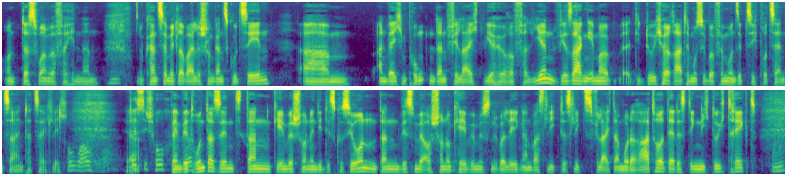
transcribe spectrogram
und das wollen wir verhindern. Du kannst ja mittlerweile schon ganz gut sehen, ähm, an welchen Punkten dann vielleicht wir Hörer verlieren. Wir sagen immer, äh, die Durchhörrate muss über 75 Prozent sein tatsächlich. Oh wow, Ja. das ist hoch. Wenn wir ja. drunter sind, dann gehen wir schon in die Diskussion und dann wissen wir auch schon, okay, wir müssen überlegen, an was liegt es. Liegt es vielleicht am Moderator, der das Ding nicht durchträgt? Mhm.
